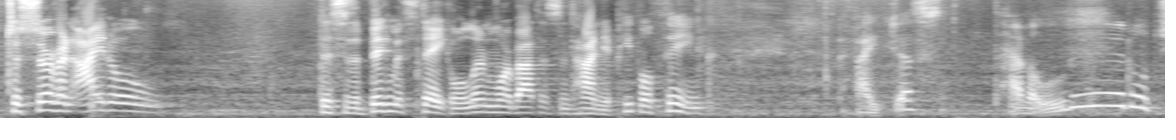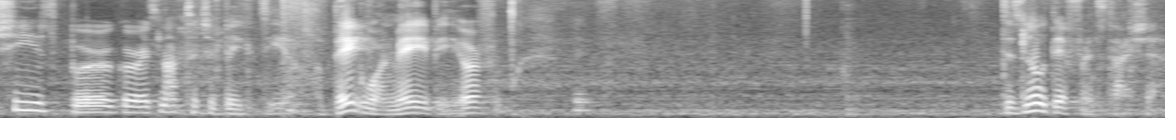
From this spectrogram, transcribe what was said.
To serve an idol, this is a big mistake, and we'll learn more about this in Tanya. People think if I just have a little cheeseburger, it's not such a big deal. A big one, maybe. Or there's no difference to Hashem.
